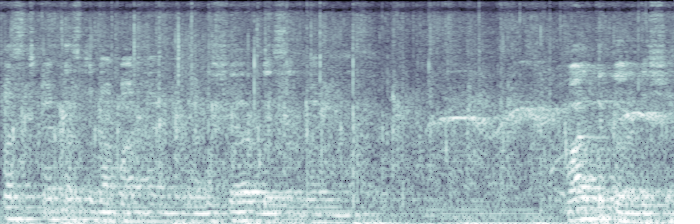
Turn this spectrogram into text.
ஃபர்ஸ்ட் கண்டஸ்ட் நான் பாடினேன் எனக்கு அதிஷா பெஸ்ட் வாழ்த்துக்கள் அதிஷா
